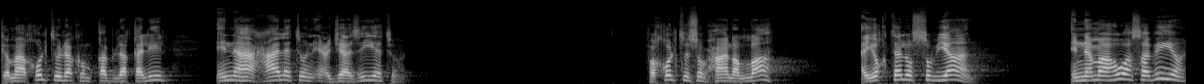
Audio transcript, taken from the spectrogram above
كما قلت لكم قبل قليل إنها حالة إعجازية. فقلت سبحان الله أيقتل الصبيان؟ إنما هو صبي.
